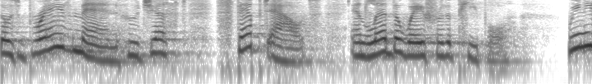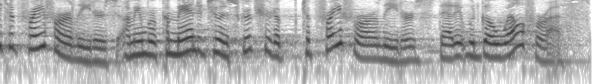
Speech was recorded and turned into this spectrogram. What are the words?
those brave men who just stepped out and led the way for the people. We need to pray for our leaders. I mean, we're commanded to in Scripture to, to pray for our leaders that it would go well for us.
